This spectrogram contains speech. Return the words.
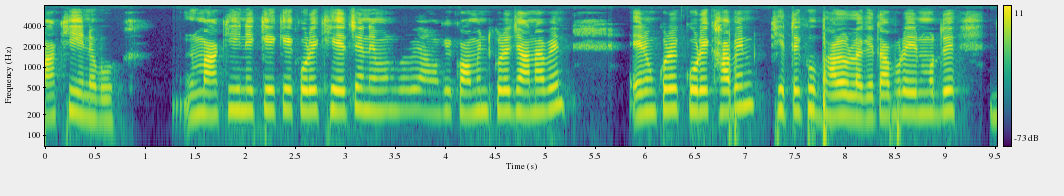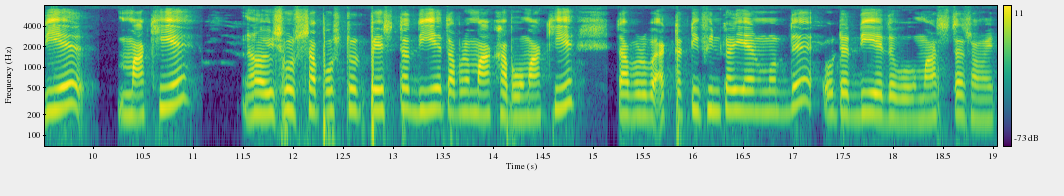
মাখিয়ে নেব। মাখিয়ে নিয়ে কে কে করে খেয়েছেন এমনভাবে আমাকে কমেন্ট করে জানাবেন। এরম করে করে খাবেন, খেতে খুব ভালো লাগে। তারপরে এর মধ্যে দিয়ে মাখিয়ে, ওই সর্ষা পোস্তর পেস্টটা দিয়ে তারপরে মাখাবো। মাখিয়ে তারপর একটা টিফিন কারিয়ার মধ্যে ওটা দিয়ে দেবো মাছটা সমেত।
